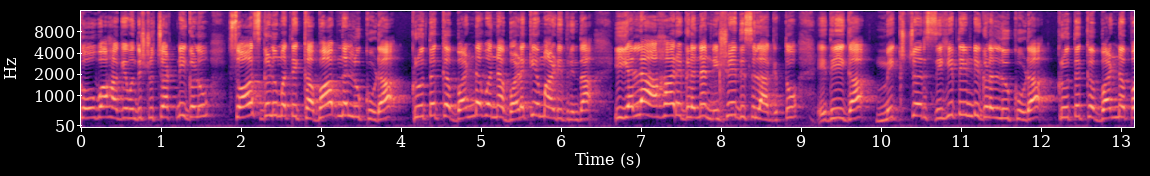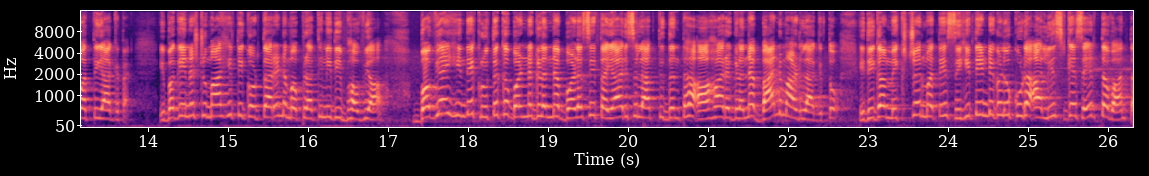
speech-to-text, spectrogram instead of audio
ಕೋವಾ ಹಾಗೆ ಒಂದಿಷ್ಟು ಚಟ್ನಿಗಳು, ಸಾಸ್ಗಳು ಮತ್ತು ಕಬಾಬ್ನಲ್ಲೂ ಕೂಡ ಕೃತಕ ಬಣ್ಣವನ್ನ ಬಳಕೆ ಮಾಡಿದ್ರಿಂದ ಈ ಎಲ್ಲ ಆಹಾರಗಳನ್ನ ನಿಷೇಧಿಸಲಾಗಿತ್ತು. ಇದೀಗ ಮಿಕ್ಸ್ಚರ್ ಸಿಹಿ ತಿಂಡಿಗಳಲ್ಲೂ ಕೂಡ ಕೃತಕ ಬಣ್ಣ ಪತ್ತೆಯಾಗಿದೆ. ಈ ಬಗ್ಗೆ ಇನ್ನಷ್ಟು ಮಾಹಿತಿ ಕೊಡ್ತಾರೆ ನಮ್ಮ ಪ್ರತಿನಿಧಿ ಭವ್ಯ. ಭವ್ಯ, ಈ ಹಿಂದೆ ಕೃತಕ ಬಣ್ಣಗಳನ್ನ ಬಳಸಿ ತಯಾರಿಸಲಾಗ್ತಿದ್ದಂತಹ ಆಹಾರಗಳನ್ನ ಬ್ಯಾನ್ ಮಾಡಲಾಗಿತ್ತು. ಇದೀಗ ಮಿಕ್ಸ್ಚರ್ ಮತ್ತೆ ಸಿಹಿ ತಿಂಡಿಗಳು ಕೂಡ ಆ ಲಿಸ್ಟ್ಗೆ ಸೇರ್ತವ ಅಂತ.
